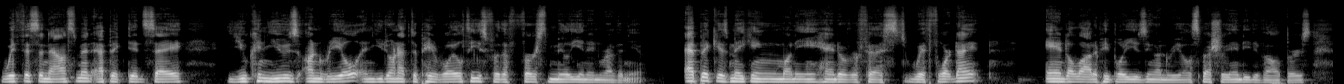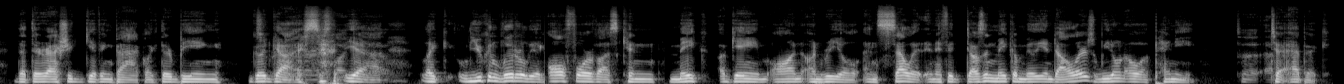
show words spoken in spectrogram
with this announcement, Epic did say you can use Unreal and you don't have to pay royalties for the first million in revenue. Epic is making money hand over fist with Fortnite, and a lot of people are using Unreal, especially indie developers, that they're actually giving back, like they're being good guys. Like, yeah. Like you can literally, like, all four of us can make a game on Unreal and sell it, and if it doesn't make a million dollars, we don't owe a penny To, to Epic.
